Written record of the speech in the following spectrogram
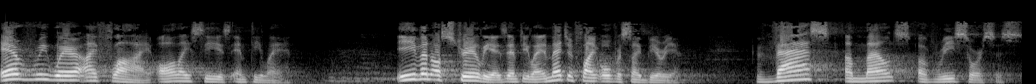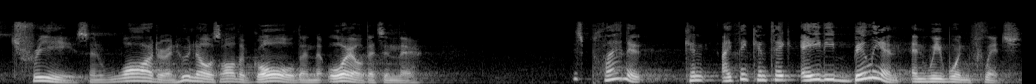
Everywhere I fly, all I see is empty land. Even Australia is empty land. Imagine flying over Siberia. Vast amounts of resources, trees and water and who knows all the gold and the oil that's in there. This planet can, I think, can take 80 billion and we wouldn't flinch.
